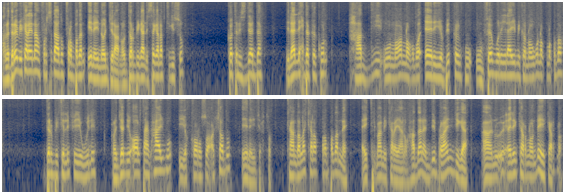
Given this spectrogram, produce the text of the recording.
Waxaanu dareemi karaynaa fursad u fara badan inay noo jiraan oo darbigan isaga naftigiisu konton sideeda ilaa lixdanka kun haddii uu noo noqdo eriyo bitcoinku uu february ilaa iminka noogu noqnoqdo derbi kalifaya weli rajadii all time highgu iyo koru inay jirto. Kaandhalo kale fara badanneh ay tilmaami karayaan haddana dib ranjiga aanu u celin karno dhihi karno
